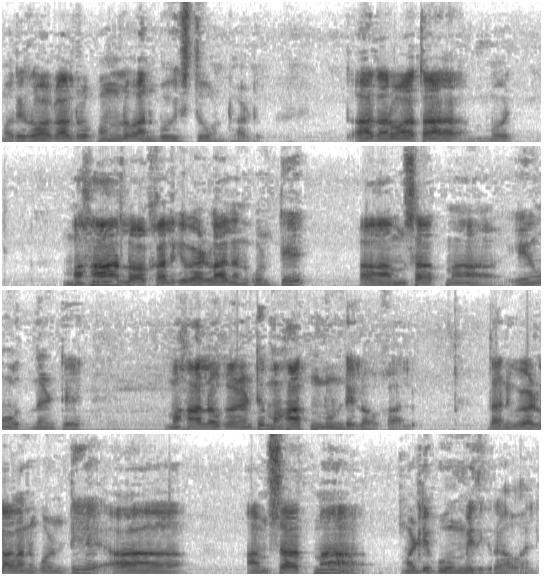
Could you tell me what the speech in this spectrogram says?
మరి రోగాల రూపంలో అనుభవిస్తూ ఉంటాడు. ఆ తర్వాత మహాలోకాలకి వెళ్ళాలనుకుంటే ఆ అంశాత్మ ఏమవుతుందంటే మహాలోకాలు అంటే మహాత్ములు ఉండే లోకాలు. దానికి వెళ్ళాలనుకుంటే ఆ అంశాత్మ మళ్ళీ భూమి మీదకి రావాలి.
